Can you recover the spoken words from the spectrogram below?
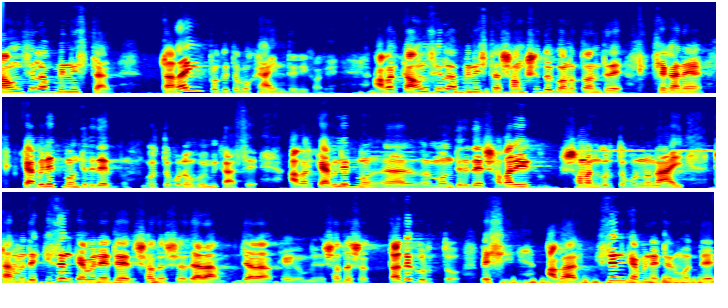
কাউন্সিল অফ মিনিস্টার তারাই প্রকৃতপক্ষে আইন তৈরি করে। আবার কাউন্সিল অফ মিনিস্টার সংসদীয় গণতন্ত্রে সেখানে ক্যাবিনেট মন্ত্রীদের গুরুত্বপূর্ণ ভূমিকা আছে। আবার ক্যাবিনেট মন্ত্রীদের সবারই সমান গুরুত্বপূর্ণ নাই। তার মধ্যে কিচেন ক্যাবিনেটের সদস্য যারা যারা সদস্য, তাদের গুরুত্ব বেশি। আবার কিচেন ক্যাবিনেটের মধ্যে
